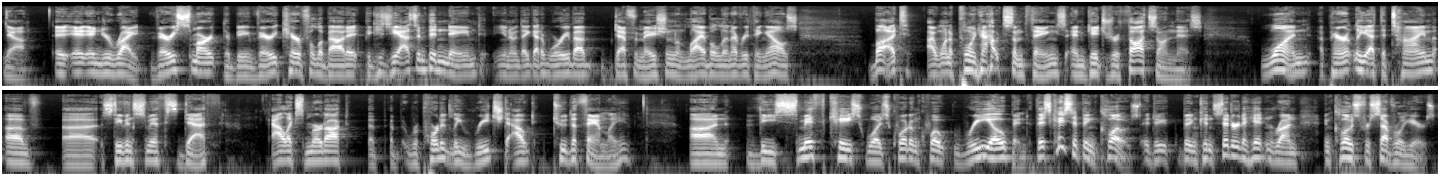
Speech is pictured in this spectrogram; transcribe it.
Yeah. And you're right. Very smart. They're being very careful about it because he hasn't been named. You know, they got to worry about defamation and libel and everything else. But I want to point out some things and get your thoughts on this. One, apparently at the time of uh, Stephen Smith's death, Alex Murdaugh uh, reportedly reached out to the family the Smith case was quote unquote reopened. This case had been closed. It had been considered a hit and run and closed for several years.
